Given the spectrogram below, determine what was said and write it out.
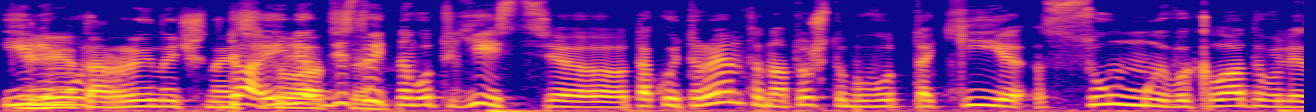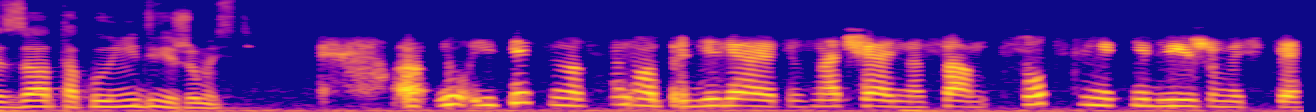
Или, или это рыночная да, ситуация? или действительно вот есть э, такой тренд на то, чтобы вот такие суммы выкладывали за такую недвижимость? Ну, естественно, цену определяет изначально сам собственник недвижимости.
